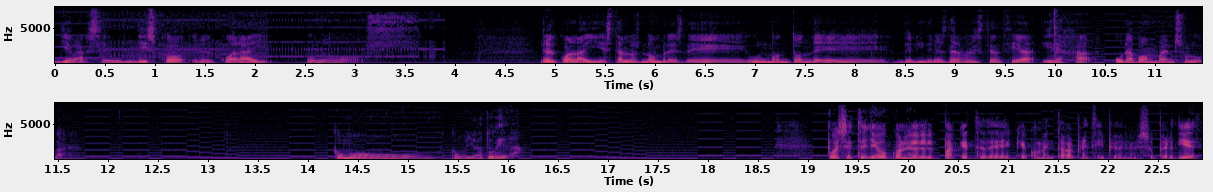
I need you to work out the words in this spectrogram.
llevarse un disco en el cual hay unos en el cual ahí están los nombres de un montón de, de líderes de resistencia y dejar una bomba en su lugar. Como, como lleva tu vida. Pues este llegó con el paquete de que comentaba al principio, en el Super 10.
